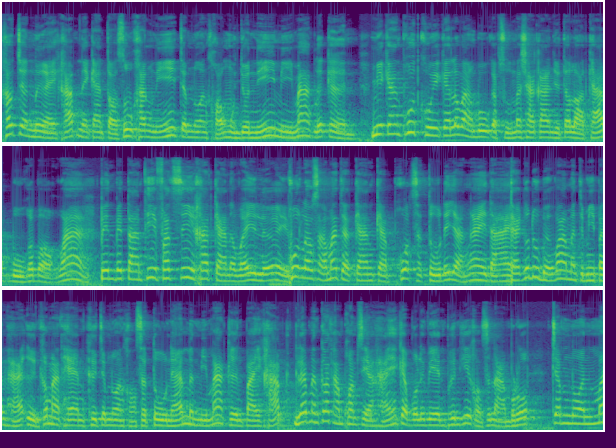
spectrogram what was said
เขาจะเหนื่อยครับในการต่อสู้ครั้งนี้จำนวนของหุ่นยนต์นี้มีมากเหลือเกิน มีการพูดคุยกันระหว่างบูกับศูนย์บัญชาการอยู่ตลอดครับ บูก็บอกว่า เป็นไปตามที่ฟัตซี่คาดการเอาไว้เลย พวกเราสามารถจัดการกับพวกศัตรูได้อย่างง่ายดายแต่ก็ดูเหมือนว่ามันจะมีปัญหาอื่นเข้ามาแทนคือจำนวนของศัตรูนั้นมันมีมากเกินไปครับ และมันก็ทำความเสียหายให้กับบริเวณพื้นที่ของสนามรบจำนวนม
